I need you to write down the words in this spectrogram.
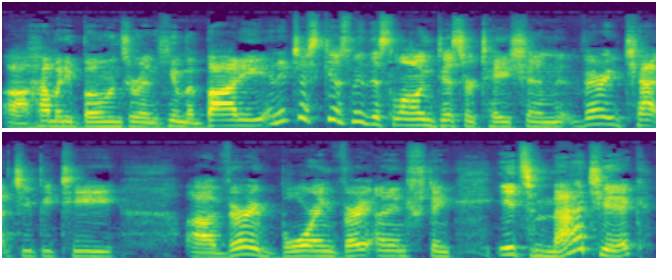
uh, how many bones are in the human body, and it just gives me this long dissertation, very chat GPT, uh, very boring, very uninteresting. It's magic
